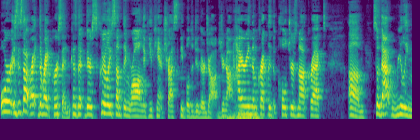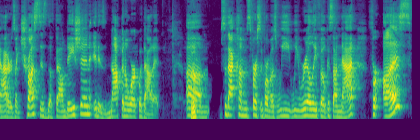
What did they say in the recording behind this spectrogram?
or is this not right the right person? Because th- there's clearly something wrong if you can't trust people to do their jobs. You're not hiring them correctly. The culture's not correct. Um, so that really matters. Like, trust is the foundation. It is not going to work without it. Um, yep. So that comes first and foremost. We we really focus on that. For us,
